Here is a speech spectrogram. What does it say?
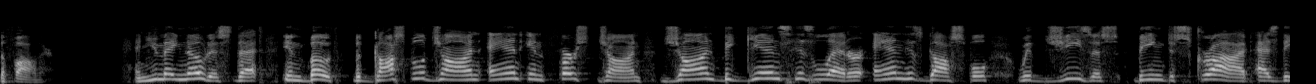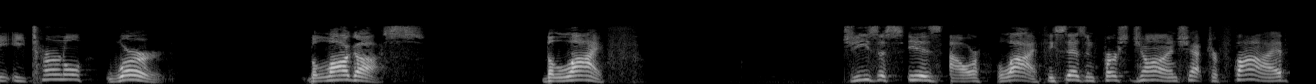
the Father. And you may notice that in both the Gospel of John and in 1 John, John begins his letter and his Gospel with Jesus being described as the eternal Word, the Logos, the life, Jesus is our life. He says in 1 John chapter 5, if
